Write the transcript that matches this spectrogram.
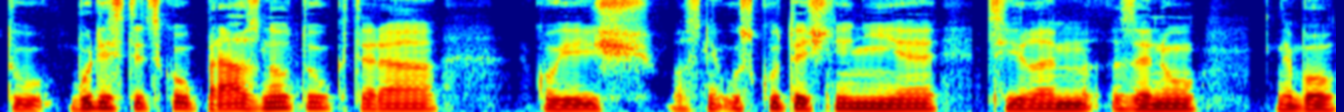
tu buddhistickou prázdnotu, která jako jejíž vlastně uskutečnění je cílem zenu, nebo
